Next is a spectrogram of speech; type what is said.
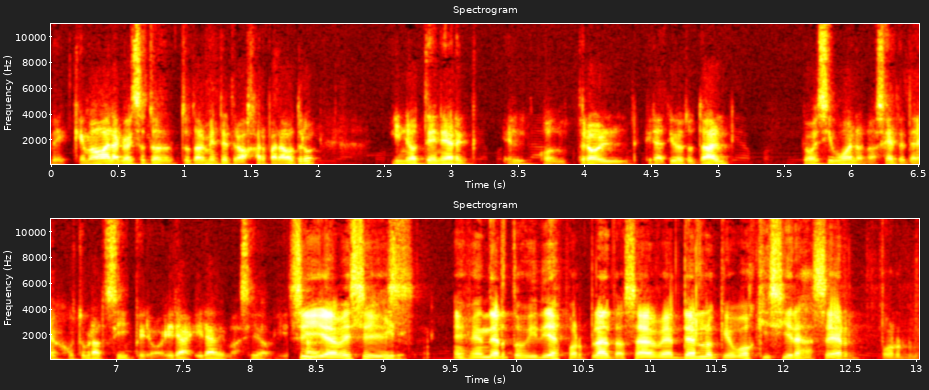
me quemaba la cabeza totalmente trabajar para otro y no tener el control creativo total Luego decís, bueno, no sé, te tenés que acostumbrar, sí, pero era, era demasiado. Sí, a veces es vender tus ideas por plata, o sea, vender lo que vos quisieras hacer por,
